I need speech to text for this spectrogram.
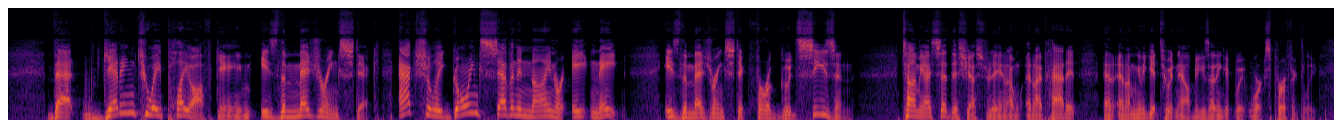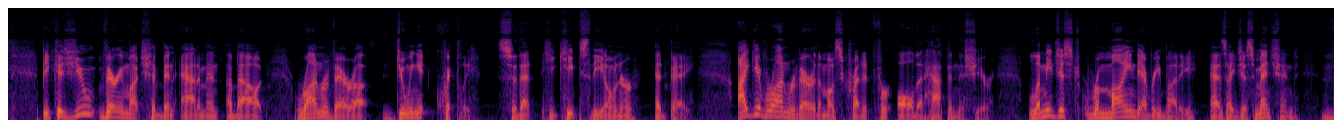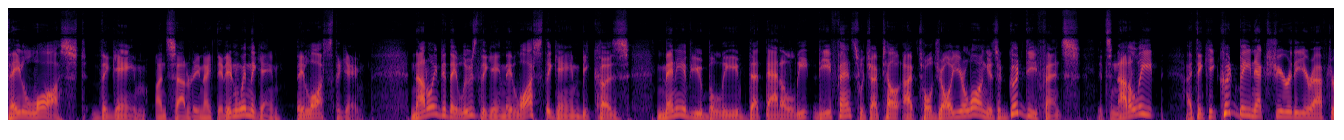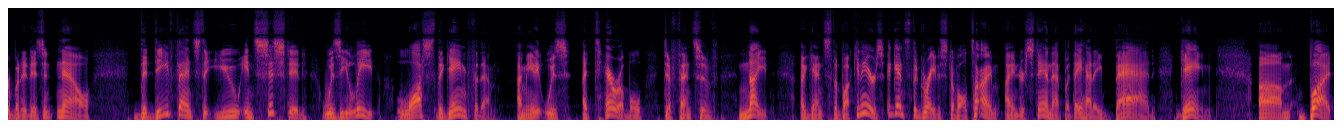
That getting to a playoff game is the measuring stick. Actually, going seven and nine or eight and eight is the measuring stick for a good season. Tommy, I said this yesterday, and I and I've had it, and, and I'm going to get to it now because I think it, it works perfectly. Because you very much have been adamant about Ron Rivera doing it quickly so that he keeps the owner at bay. I give Ron Rivera the most credit for all that happened this year. Let me just remind everybody, as I just mentioned, they lost the game on Saturday night. They didn't win the game, they lost the game. Not only did they lose the game, they lost the game because many of you believe that that elite defense, which I've tell I've told you all year long, is a good defense. It's not elite. I think it could be next year or the year after, but it isn't now. The defense that you insisted was elite lost the game for them. I mean, it was a terrible defensive night against the Buccaneers, against the greatest of all time. I understand that, but they had a bad game. Um, but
